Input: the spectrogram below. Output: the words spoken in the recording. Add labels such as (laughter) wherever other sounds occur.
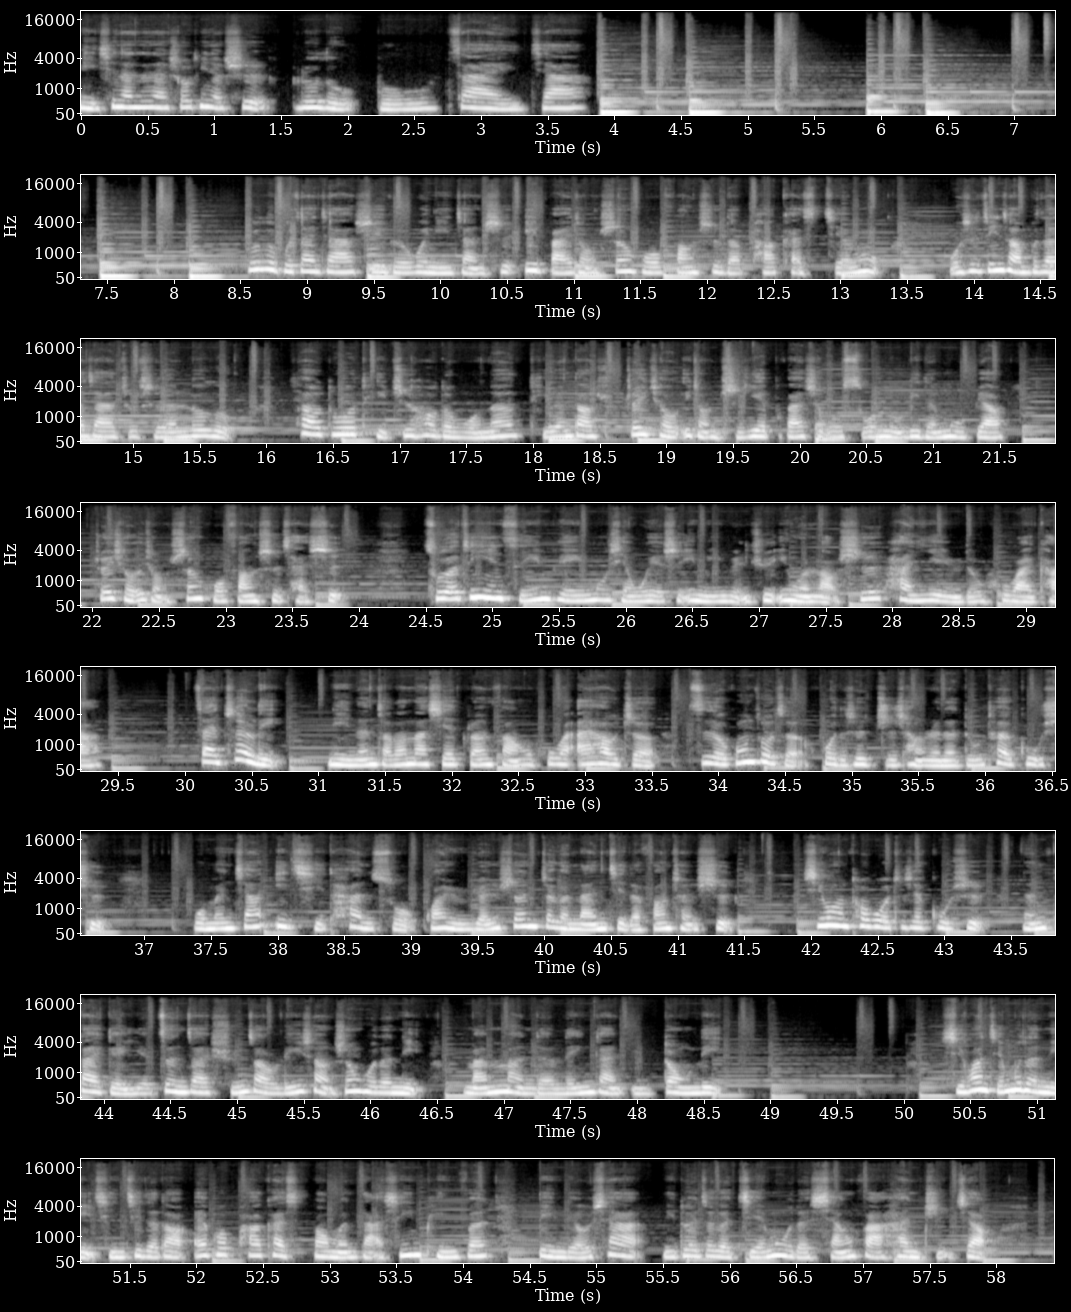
你现在正在收听的是《露露不在家》。露露不在家是一个为你展示一百种生活方式的 podcast 节目。我是经常不在家的主持人露露。跳脱体制后的我呢，体验到追求一种职业不该是我所努力的目标，追求一种生活方式才是。除了经营此音频，目前我也是一名远距英文老师和业余的户外咖。在这里，你能找到那些专访户外爱好者、自由工作者或者是职场人的独特故事。我们将一起探索关于人生这个难解的方程式，希望透过这些故事，能带给也正在寻找理想生活的你满满的灵感与动力。喜欢节目的你，请记得到 Apple Podcast 帮我们打新评分，并留下你对这个节目的想法和指教。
